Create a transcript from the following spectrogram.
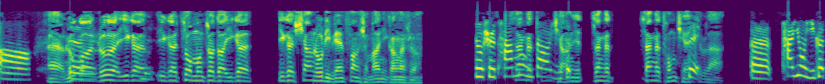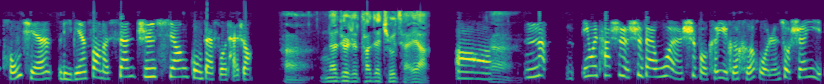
哦，哎，如果呃如果一个嗯一个做梦做到一个一个香炉里边放什么？你刚刚说就是他梦到一个，三个三个铜钱是不是啊？呃，他用一个铜钱里边放了三支香供在佛台上。啊，那就是他在求财呀，哦，啊，那因为他是是在问是否可以和合伙人做生意。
